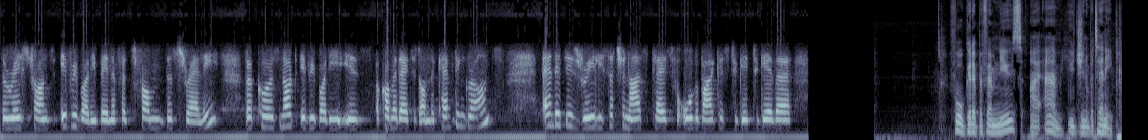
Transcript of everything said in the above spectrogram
the restaurants. Everybody benefits from this rally because not everybody is accommodated on the camping grounds. And it is really such a nice place for all the bikers to get together. For Good FM News, I am Eugenia Bateni.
